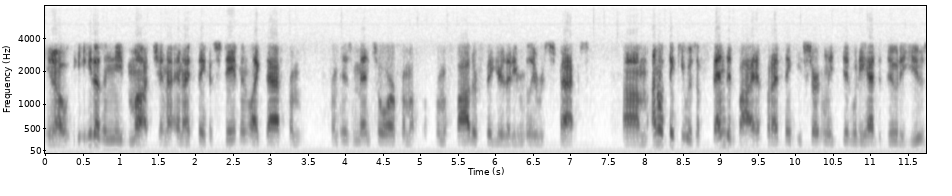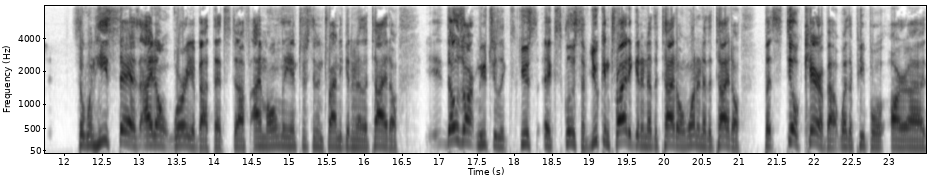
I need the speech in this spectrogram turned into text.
you know, he, he doesn't need much, and I, and I think a statement like that from from his mentor, from a from a father figure that he really respects. Um, I don't think he was offended by it, but I think he certainly did what he had to do to use it. So when he says, I don't worry about that stuff, I'm only interested in trying to get another title, those aren't mutually excuse, exclusive. You can try to get another title and want another title, but still care about whether people are uh,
